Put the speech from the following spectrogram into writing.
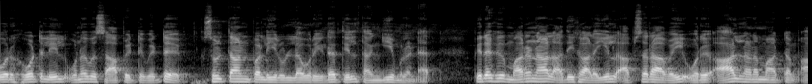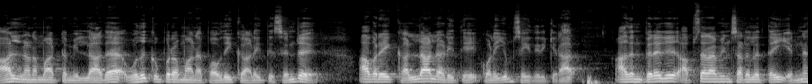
ஒரு ஹோட்டலில் உணவு சாப்பிட்டுவிட்டு சுல்தான் பள்ளியில் உள்ள ஒரு இடத்தில் தங்கியும் உள்ளனர் பிறகு மறுநாள் அதிகாலையில் அப்சராவை ஒரு ஆள் நடமாட்டம் ஆள் நடமாட்டம் இல்லாத ஒதுக்குப்புறமான பகுதிக்கு அழைத்து சென்று அவரை கல்லால் அடித்தே கொலையும் செய்திருக்கிறார். அதன் பிறகு அப்சராவின் சடலத்தை என்ன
